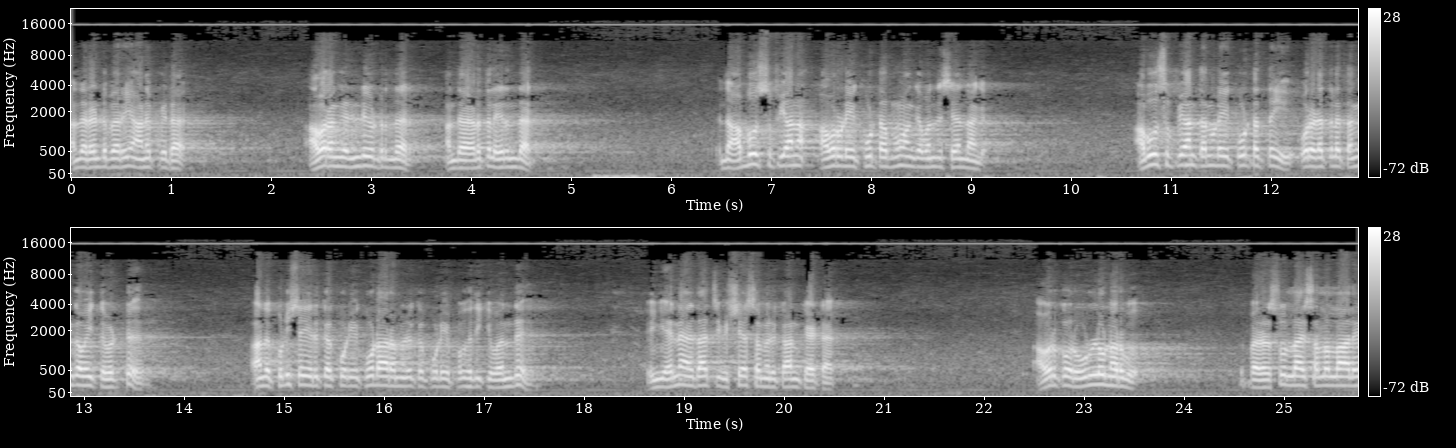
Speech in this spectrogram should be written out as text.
அந்த ரெண்டு பேரையும் அனுப்பிட்டார். அவர் அங்கே நின்றுகிட்டு இருந்தார் அந்த இடத்துல இருந்தார். இந்த அபு சுஃபியான் அவருடைய கூட்டமும் அங்கே வந்து சேர்ந்தாங்க. அபு சுஃபியான் தன்னுடைய கூட்டத்தை ஒரு இடத்துல தங்க வைத்து விட்டு அந்த குடிசை இருக்கக்கூடிய கூடாரம் இருக்கக்கூடிய பகுதிக்கு வந்து இங்கே என்ன ஏதாச்சும் விசேஷம் இருக்கான்னு கேட்டார். அவருக்கு ஒரு உள்ளுணர்வு. இப்போ ரசூல்லாய் சல்லா அலி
